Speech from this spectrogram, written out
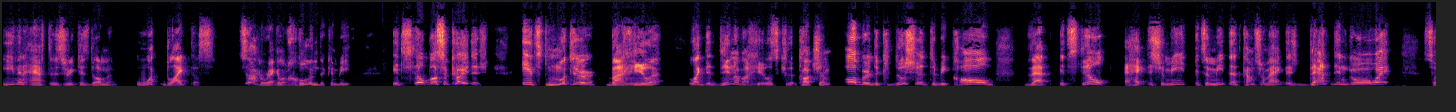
even after zrikas damim, what blight us? It's not a regular chulim that can meet. It's still basa kodesh. It's mutter bachila like the din of Achilles Kachem, over the Kedusha to be called that it's still a hektish meat, it's a meat that comes from a hektish, that didn't go away. So.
